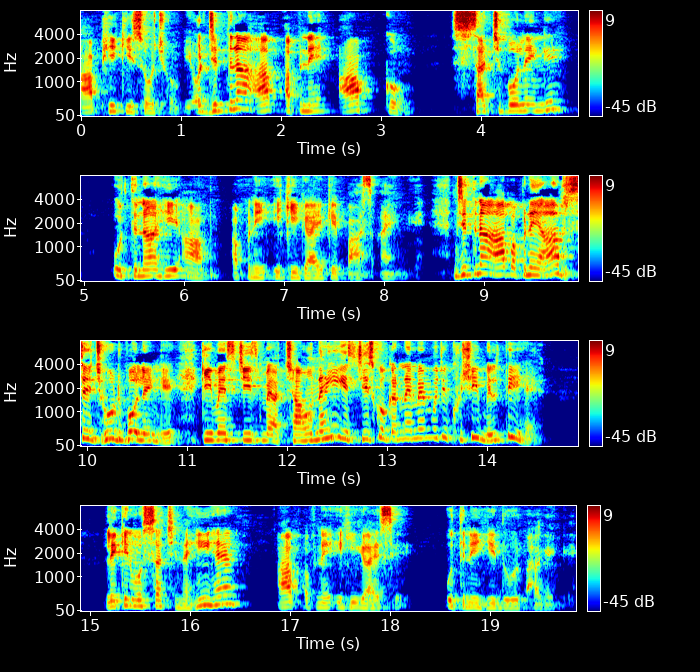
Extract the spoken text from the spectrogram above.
आप ही की सोच होगी। और जितना आप अपने आप को सच बोलेंगे, उतना ही आप अपनी इकी गाय के पास आएँगे। जितना आप अपने आप से झूठ बोलेंगे कि मैं इस चीज़ में अच्छा हूँ, नहीं, इस चीज़ को करने में मुझे खुशी मिलती है, लेकिन वो सच नहीं है, आप अपने इकी गाय से उतनी ही दूर भागेंगे।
